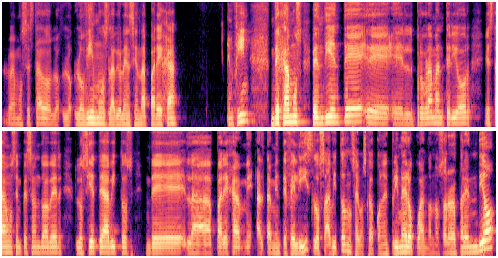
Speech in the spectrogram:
lo hemos estado, lo, lo vimos, la violencia en la pareja. En fin, dejamos pendiente eh, el programa anterior, estábamos empezando a ver los siete hábitos de la pareja altamente feliz, los hábitos, nos habíamos quedado con el primero cuando nos sorprendió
